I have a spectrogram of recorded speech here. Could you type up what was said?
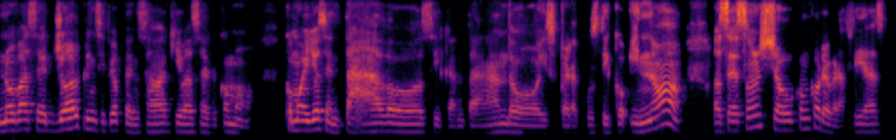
No va a ser, yo al principio pensaba que iba a ser como, como ellos sentados y cantando y súper acústico. Y no, o sea, es un show con coreografías,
